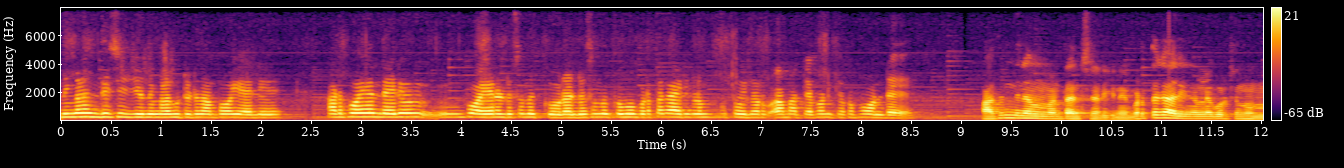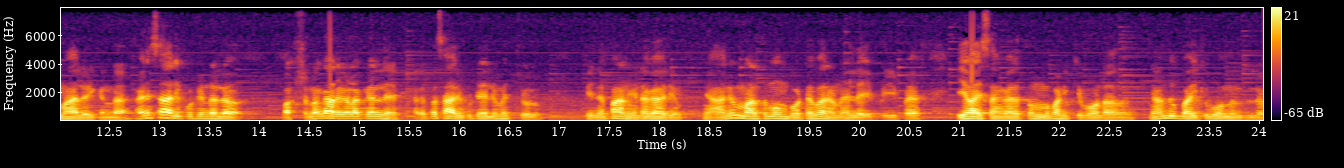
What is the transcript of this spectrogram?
നിങ്ങൾ എന്ത് ചെയ്യും? നിങ്ങളെ വിട്ടിട്ട് ഞാൻ പോയാൽ? അവിടെ പോയാൽ എന്തായാലും പോയ പോയാൽ രണ്ടു ദിവസം നിൽക്കും രണ്ടു ദിവസം നിൽക്കുമ്പോൾ ഇവിടുത്തെ കാര്യങ്ങളും തൊഴിലുറപ്പ് ആ മറ്റേ പണിക്കൊക്കെ പോകണ്ടേ അതെന്തിനാ ഉമ്മ ടെൻഷൻ അടിക്കണേ? ഇവിടുത്തെ കാര്യങ്ങളെ കുറിച്ചൊന്നും ഉമ്മ ആലോചിക്കണ്ട. അതിന് സാലിക്കുട്ടി ഉണ്ടല്ലോ. ഭക്ഷണം കറികളൊക്കെ അല്ലേ? അതിപ്പോ സാലിക്കുട്ടി ആയാലും വെച്ചോളൂ. പിന്നെ പണിയുടെ കാര്യം. ഞാനും ഉമ്മാടത്ത് മുമ്പോട്ടേ പറയണല്ലേ ഇപ്പൊ ഇപ്പൊ ഈ വയസ്സാം കാലത്ത് ഉമ്മ പണിക്ക് പോകണ്ടാന്ന്. ഞാൻ ദുബായിക്ക് പോകുന്നുണ്ടല്ലോ.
